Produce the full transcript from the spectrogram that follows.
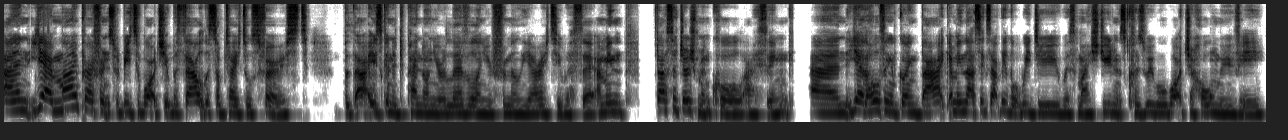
And yeah, my preference would be to watch it without the subtitles first, but that is going to depend on your level and your familiarity with it. I mean, that's a judgment call, I think. And yeah, the whole thing of going back, I mean, that's exactly what we do with my students because we will watch a whole movie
